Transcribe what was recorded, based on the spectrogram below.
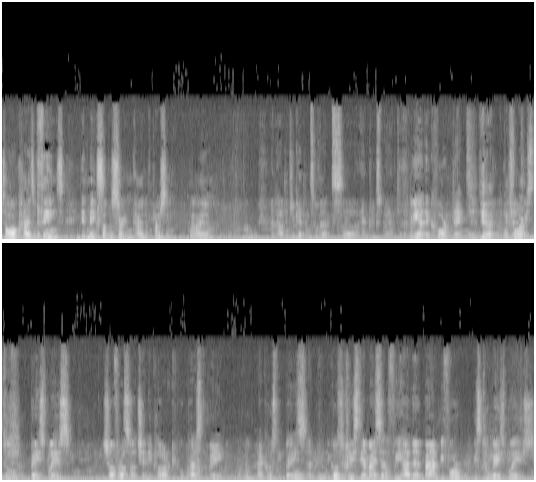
to all kinds of things, it makes up a certain kind of person that I am. And how did you get into that uh, Hendrix band? We had a quartet Yeah, before. with two bass players, Jean-François Jenny Clark, who passed away, acoustic bass, and because Christy and myself, we had a band before with two bass players,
